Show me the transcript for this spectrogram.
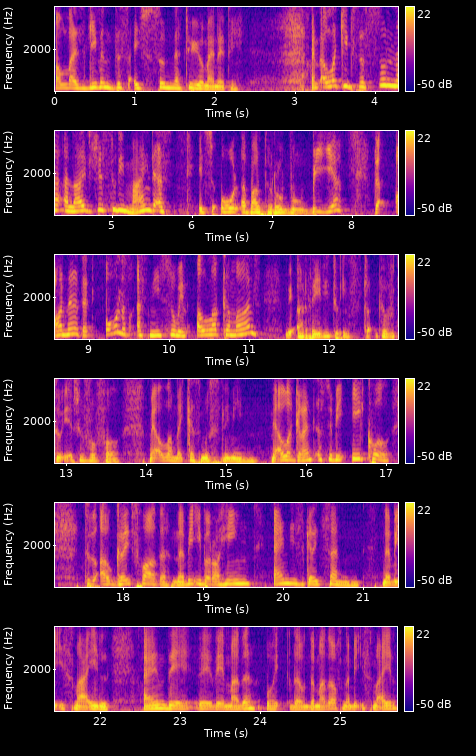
Allah has given this a sunnah to humanity. And Allah keeps the sunnah alive just to remind us it's all about rububiyyah, the honor that all of us needs to when Allah commands, we are ready to, to, to, to fulfill. May Allah make us Muslimin. May Allah grant us to be equal to our great father, Nabi Ibrahim, and his great son, Nabi Ismail, and their, their, their mother, the, the mother of Nabi Ismail,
